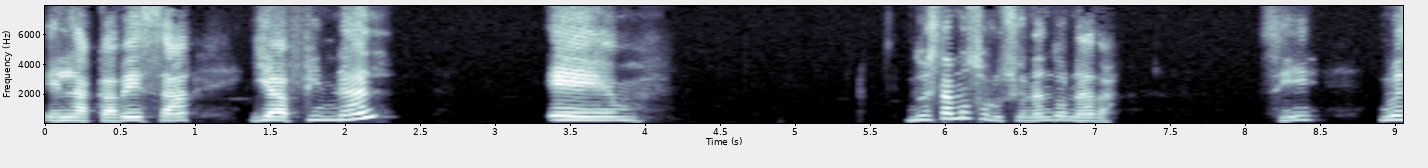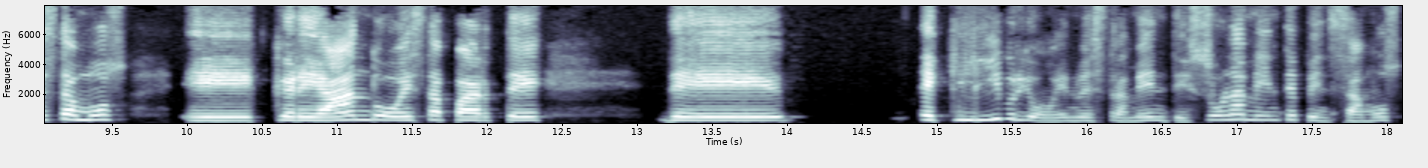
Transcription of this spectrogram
en la cabeza y al final eh, no estamos solucionando nada, ¿sí? No estamos eh, creando esta parte de equilibrio en nuestra mente, solamente pensamos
